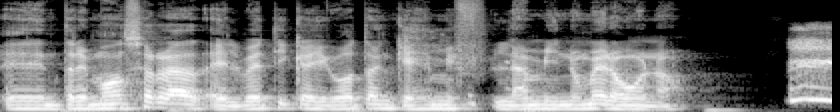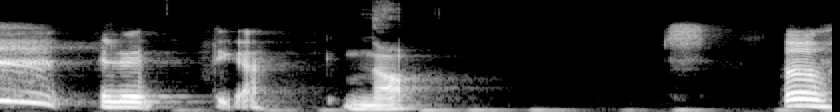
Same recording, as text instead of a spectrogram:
eh, entre Montserrat, Helvética y Gotham, que es mi, la, mi número uno? Helvética. No. Oh,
